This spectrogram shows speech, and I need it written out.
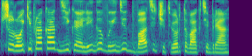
В широкий прокат «Дикая лига» выйдет 24 октября.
